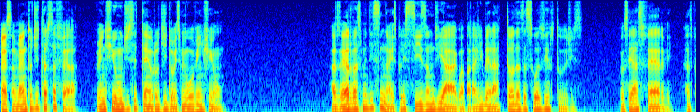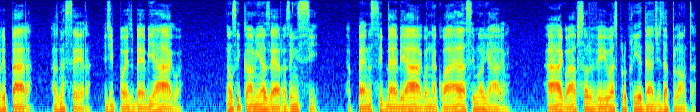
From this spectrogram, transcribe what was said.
Pensamento de terça-feira, 21 de setembro de 2021. As ervas medicinais precisam de água para liberar todas as suas virtudes. Você as ferve, as prepara, as macera e depois bebe a água. Não se come as ervas em si, apenas se bebe a água na qual elas se molharam. A água absorveu as propriedades da planta.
